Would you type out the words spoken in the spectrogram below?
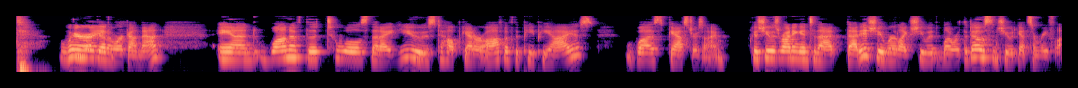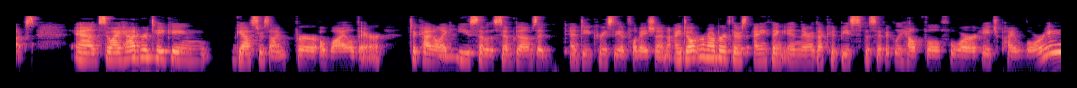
we're right. going to work on that. And one of the tools that I used to help get her off of the PPIs was Gastrazyme because she was running into that that issue where like she would lower the dose and she would get some reflux. And so I had her taking Gastrazyme for a while there to kind of like mm-hmm. ease some of the symptoms and, and decrease the inflammation. I don't remember if there's anything in there that could be specifically helpful for H. pylori,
